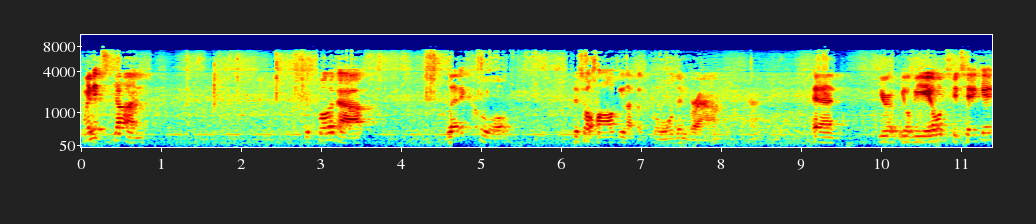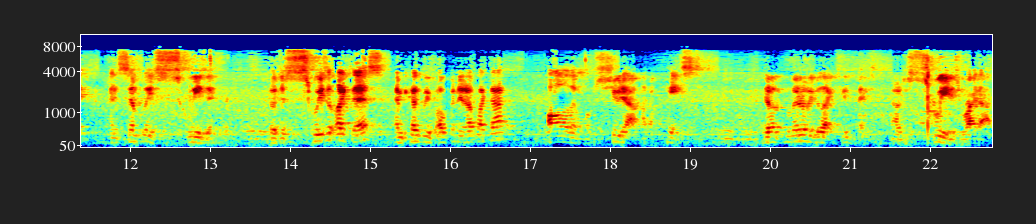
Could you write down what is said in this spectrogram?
When it's done, you pull it out, let it cool. This will all be like a golden brown. And you're, you'll be able to take it and simply squeeze it. So just squeeze it like this, and because we've opened it up like that, all of them will shoot out like a paste. It'll literally be like toothpaste. It'll just squeeze right out.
